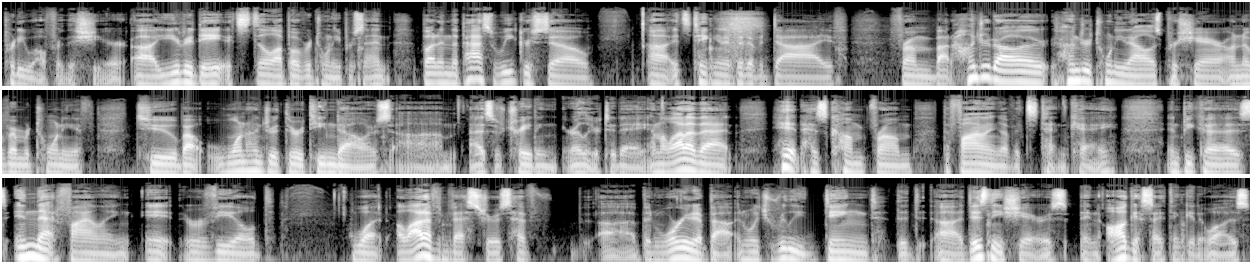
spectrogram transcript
pretty well for this year. Uh, year to date, it's still up over 20%. But in the past week or so, uh, it's taken a bit of a dive from about $100, $120 per share on November 20th to about $113 um, as of trading earlier today. And a lot of that hit has come from the filing of its 10K. And because in that filing, it revealed what a lot of investors have uh, been worried about and which really dinged the uh, Disney shares in August, I think it was,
